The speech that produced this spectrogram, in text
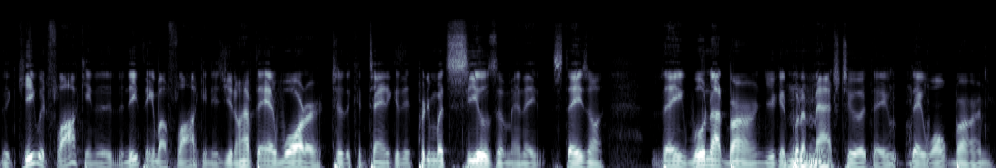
the key with flocking the, the, neat thing about flocking is you don't have to add water to the container because it pretty much seals them and they stays on. They will not burn. You can put mm-hmm. a match to it. They they won't burn.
